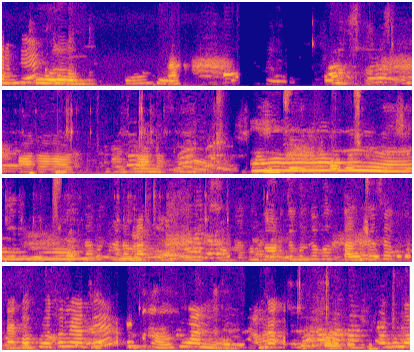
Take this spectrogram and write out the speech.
আছে আচ্ছা দেখো প্রথমে আছে চুয়ান্ন। আমরা সংখ্যাগুলো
